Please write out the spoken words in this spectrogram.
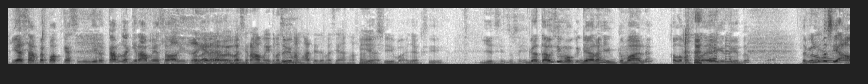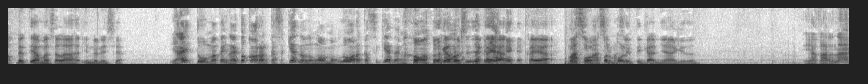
ya sampai podcast ini direkam lagi rame soal itu Lagi lah ya. rame, masih ramai itu masih Tapi- hangat itu masih hangat. iya hangat. sih banyak sih iya Gitu sih. nggak tahu sih mau diarahin ke mana kalau masalah yang gitu gitu tapi lu Iya. masih update ya masalah Indonesia Ya itu makanya nah itu ke orang kesekian lu ngomong lu orang kesekian yang ngomong. enggak maksudnya kayak kayak Masih, masih, perpolitikannya gitu Ya karena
